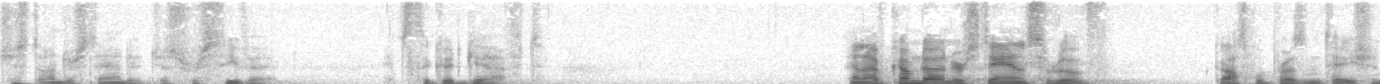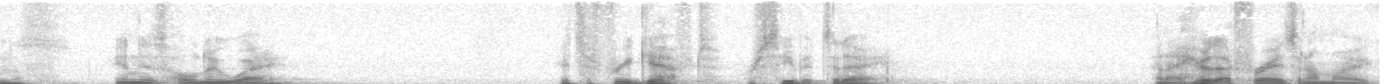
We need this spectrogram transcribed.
Just understand it, just receive it. It's the good gift. And I've come to understand sort of gospel presentations in this whole new way. It's a free gift. Receive it today. And I hear that phrase and I'm like,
